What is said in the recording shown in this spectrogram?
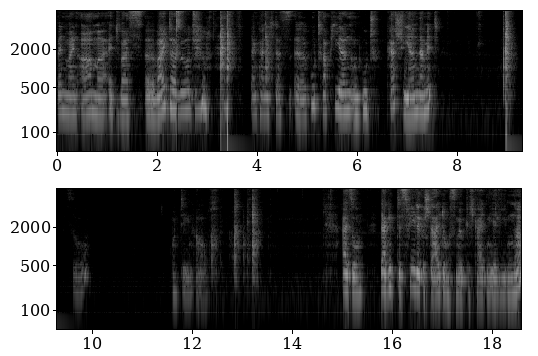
wenn mein Arm mal etwas äh, weiter wird, dann kann ich das äh, gut drapieren und gut kaschieren damit. So. Und den auch. Also da gibt es viele Gestaltungsmöglichkeiten, ihr Lieben. Ne?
